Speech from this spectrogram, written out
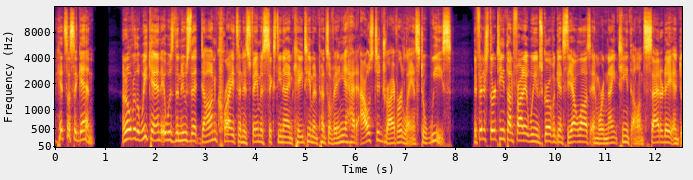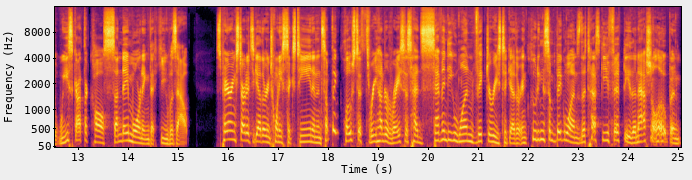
hits us again. And over the weekend, it was the news that Don Kreitz and his famous 69K team in Pennsylvania had ousted driver Lance Dewease. They finished 13th on Friday at Williams Grove against the Outlaws and were 19th on Saturday, and Dewease got the call Sunday morning that he was out. This pairing started together in 2016 and in something close to 300 races had 71 victories together, including some big ones, the Tusky 50, the National Open.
